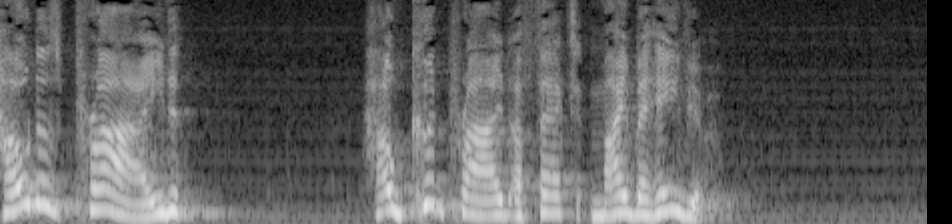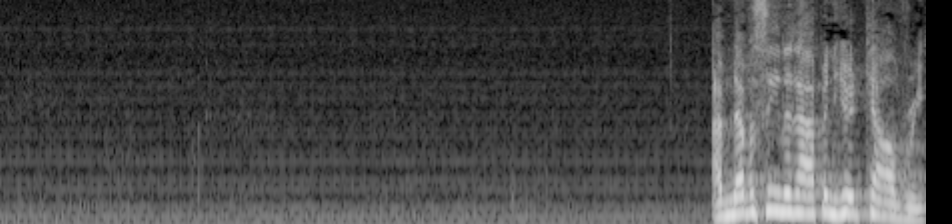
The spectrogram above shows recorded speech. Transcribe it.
How does pride, how could pride affect my behavior? I've never seen it happen here at Calvary.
